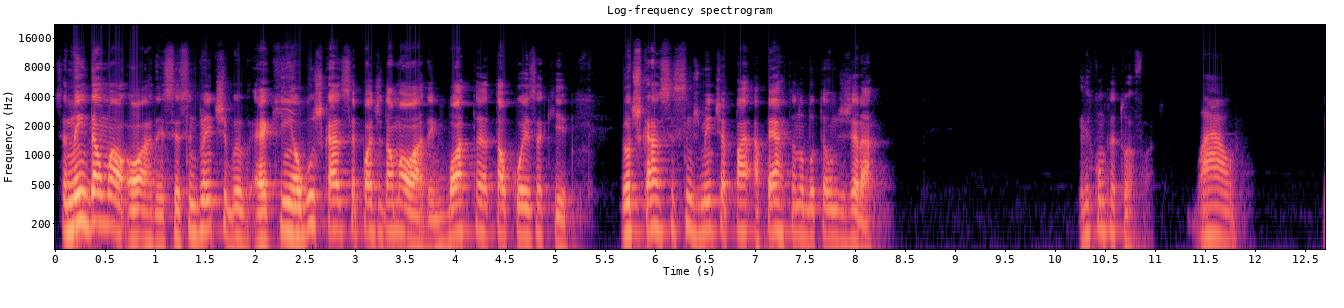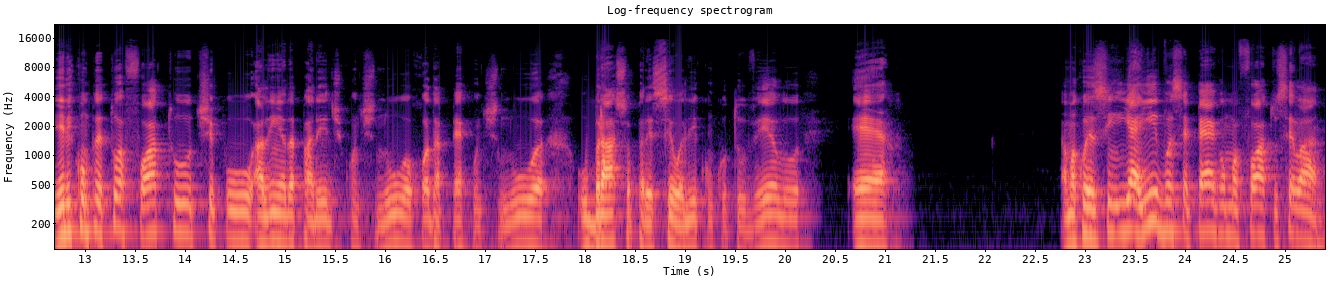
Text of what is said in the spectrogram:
você nem dá uma ordem, você simplesmente, é que em alguns casos você pode dar uma ordem, bota tal coisa aqui. Em outros casos você simplesmente aperta no botão de gerar. Ele completou a foto. Uau! Ele completou a foto, tipo, a linha da parede continua, o rodapé continua, o braço apareceu ali com o cotovelo. É. É uma coisa assim. E aí você pega uma foto, sei lá.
